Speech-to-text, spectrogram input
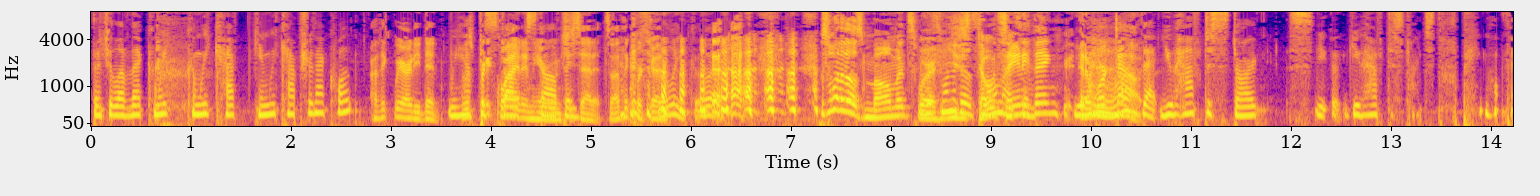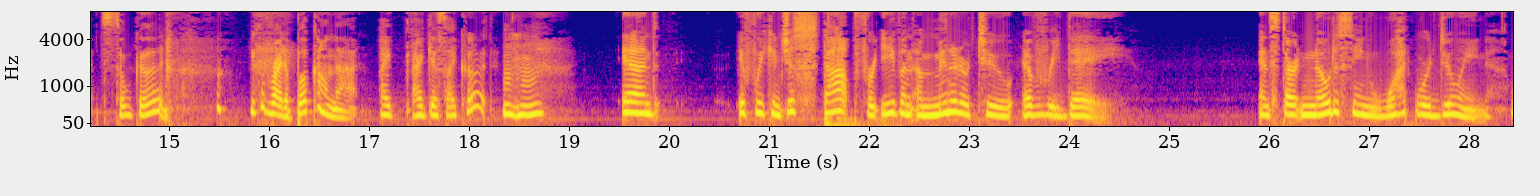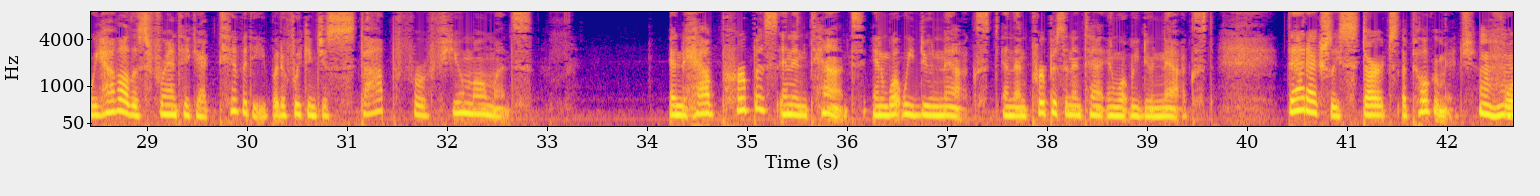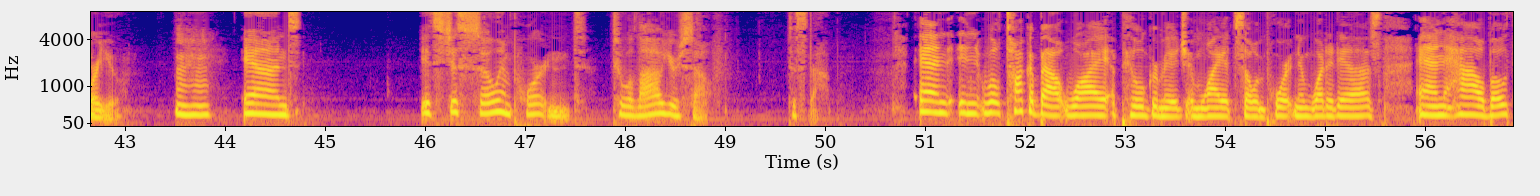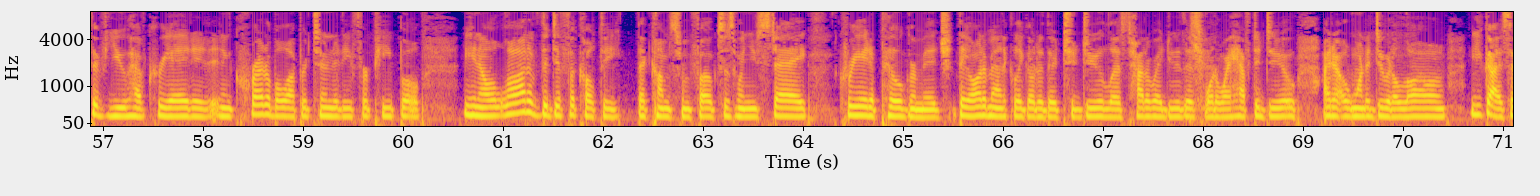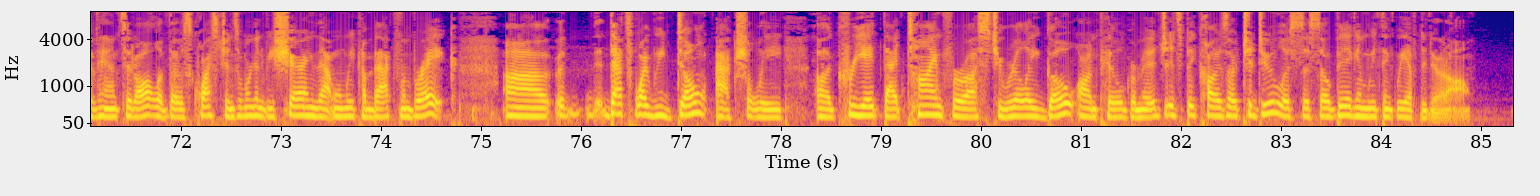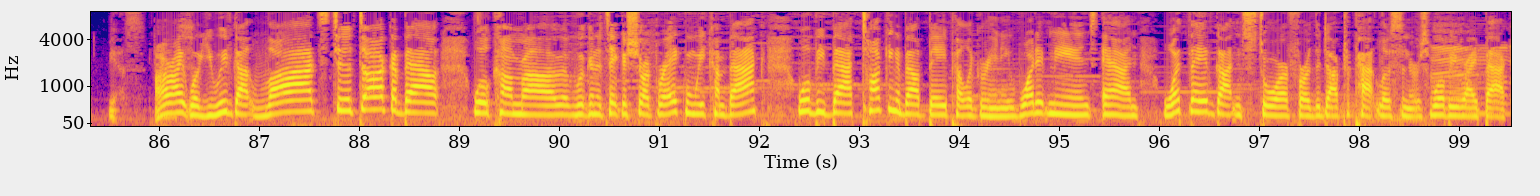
Don't you love that? Can we can we cap can we capture that quote? I think we already did. We it was pretty quiet in start here when she said it, so I think we're good. really good. It was one of those moments where It's one you of just those don't say moments, anything, and- and it I worked love out. That you have to start. You, you have to start stopping. Oh, that's so good. You could write a book on that. I, I guess I could. Mm-hmm. And if we can just stop for even a minute or two every day and start noticing what we're doing, we have all this frantic activity, but if we can just stop for a few moments and have purpose and intent in what we do next, and then purpose and intent in what we do next, that actually starts a pilgrimage mm-hmm. for you. Mm-hmm. And it's just so important to allow yourself to stop. And, we'll talk about why a pilgrimage and why it's so important and what it is, and how both of you have created an incredible opportunity for people. You know, a lot of the difficulty that comes from folks is when you say, create a pilgrimage, they automatically go to their to do list. How do I do this? What do I have to do? I don't want to do it alone. You guys have answered all of those questions, and we're going to be sharing that when we come back from break. Uh, that's why we don't actually uh, create that time for us to really go on pilgrimage. It's because our to do list is so big, and we think we have to do it all. Yes. All right. Well, you, we've got lots to talk about. We'll come. Uh, we're going to take a short break. When we come back, we'll be back talking about Bei Pellegrini, what it means, and what they've got in store for the Dr. Pat listeners. We'll be right back.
